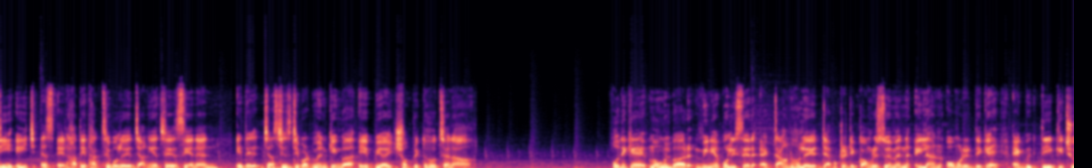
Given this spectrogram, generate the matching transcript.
ডিএইচএস এর হাতে থাকছে বলে জানিয়েছে সিএনএন। এতে জাস্টিস ডিপার্টমেন্ট কিংবা এফবিআই সম্পৃক্ত হচ্ছে না। ওদিকে মঙ্গলবার মিনিয়াপোলিসের এক টাউন হলে ডেমোক্রেটিক কংগ্রেস উইমেন ইলান ওমরের দিকে এক ব্যক্তি কিছু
